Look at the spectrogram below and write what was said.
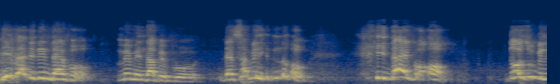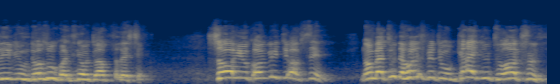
Jesus didn't die for many that people. The seven, no. He died for all. Those who believe him, those who continue to have fellowship. So he will convict you of sin. Number two, the Holy Spirit will guide you to all truth.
